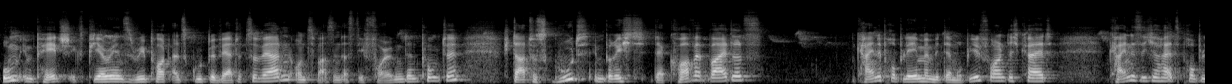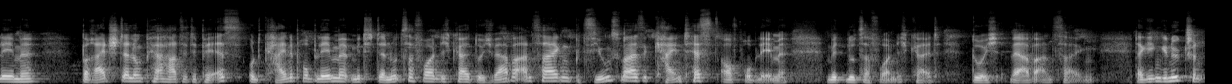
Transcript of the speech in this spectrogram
um im Page Experience Report als gut bewertet zu werden. Und zwar sind das die folgenden Punkte. Status gut im Bericht der Core Web Vitals, keine Probleme mit der Mobilfreundlichkeit, keine Sicherheitsprobleme, Bereitstellung per HTTPS und keine Probleme mit der Nutzerfreundlichkeit durch Werbeanzeigen, beziehungsweise kein Test auf Probleme mit Nutzerfreundlichkeit durch Werbeanzeigen. Dagegen genügt schon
